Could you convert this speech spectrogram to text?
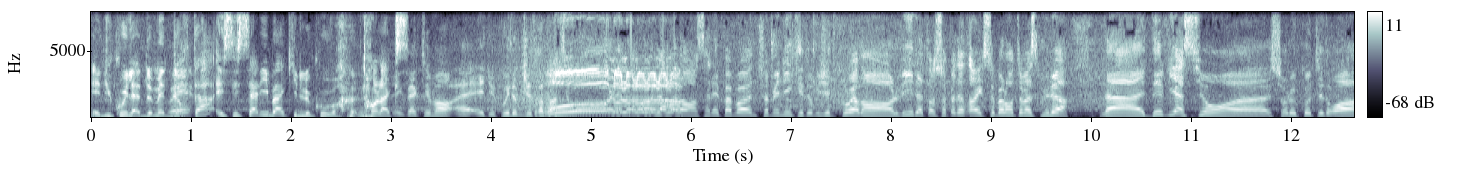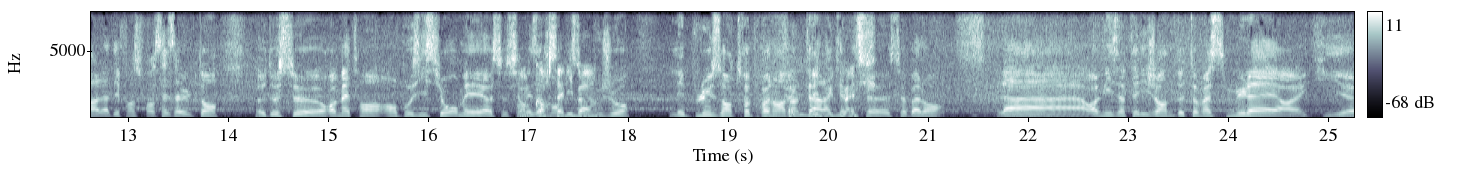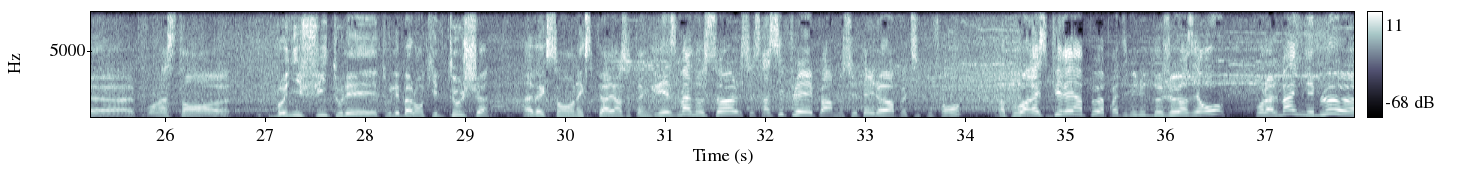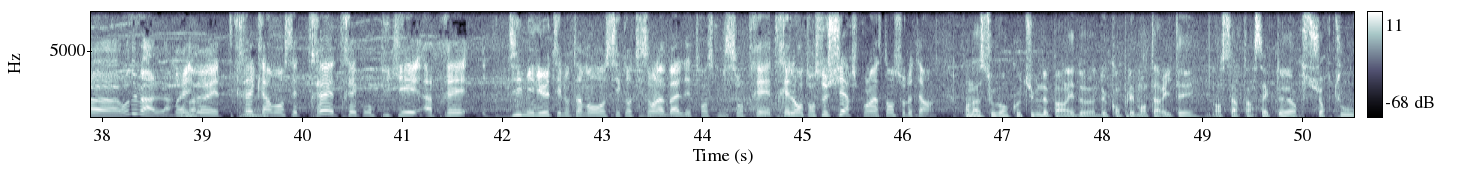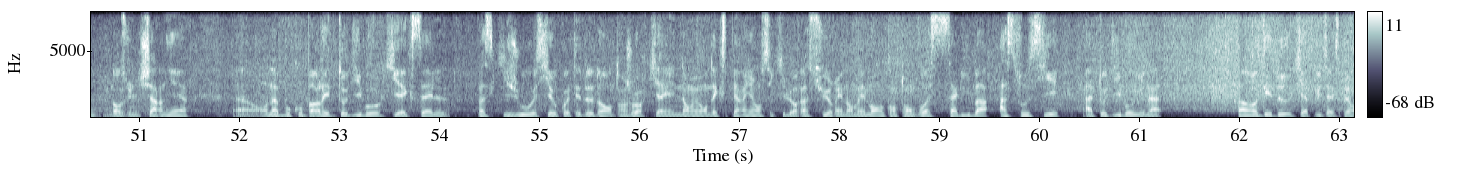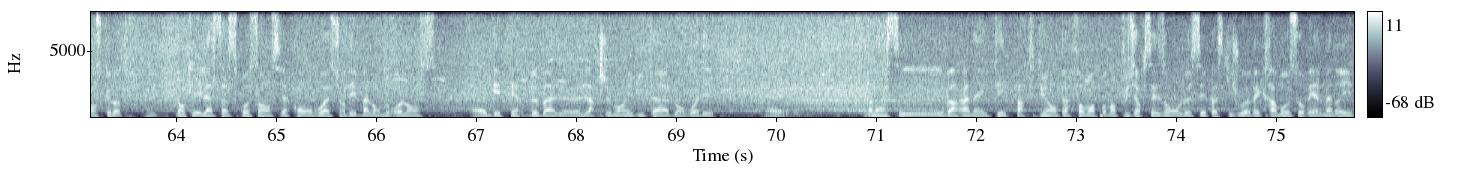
Et du coup, il a 2 mètres de Ouais. retard. Et c'est Saliba qui le couvre dans l'axe. Exactement. Et, et du coup, il est obligé de repartir. Oh elle là là là bonne, là la là. relance. Elle n'est pas bonne. Chouameni qui est obligé de courir dans le vide. Attention peut-être avec ce ballon, Thomas Müller. La déviation euh, sur le côté droit. La défense française a eu le temps euh, de se remettre en, en position. Mais euh, ce sont les encore Allemands Saliba, qui sont hein. toujours les plus entreprenants Enfin, avec Tar qui de a mis match. ce, ce ballon. La remise intelligente de Thomas Müller euh, qui euh, pour l'instant euh, bonifie tous les, tous les ballons qu'il touche avec son expérience. Un Griezmann au sol. Ce sera sifflé par Monsieur Taylor, petit coup franc. On va pouvoir respirer un peu après 10 minutes de jeu 1-0 pour l'Allemagne. Les Bleus euh, ont du mal. Oui, très Ouais. clairement, c'est très très compliqué après 10 minutes et notamment aussi quand ils ont la balle, des transmissions très très lentes. On se cherche pour l'instant sur le terrain. On a souvent coutume de parler de, de complémentarité dans certains secteurs, surtout dans une charnière. Euh, on a beaucoup parlé de Todibo qui excelle parce qu'il joue aussi aux côtés de Dante, un joueur qui a énormément d'expérience et qui le rassure énormément. Quand on voit Saliba associé à Todibo, il y en a un des deux qui a plus d'expérience que l'autre. Donc et là ça se ressent, c'est-à-dire qu'on voit sur des ballons de relance euh, des pertes de balles euh, largement évitables, on voit des euh, voilà, c'est Varane a été particulièrement performant pendant plusieurs saisons, on le sait parce qu'il joue avec Ramos au Real Madrid.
